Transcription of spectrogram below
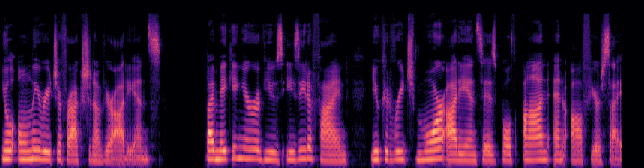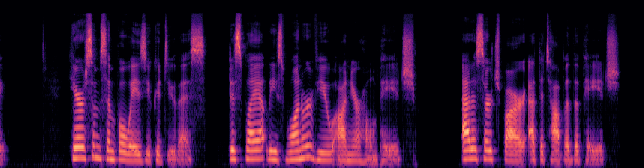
you'll only reach a fraction of your audience. By making your reviews easy to find, you could reach more audiences both on and off your site. Here are some simple ways you could do this. Display at least one review on your homepage. Add a search bar at the top of the page.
